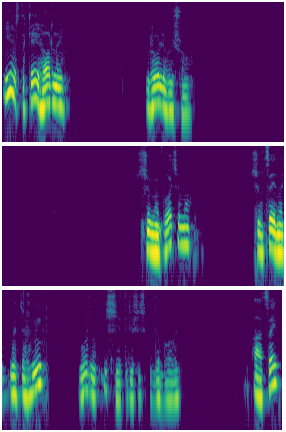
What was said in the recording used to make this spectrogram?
І ось такий гарний рольовий шов. Що ми бачимо? Що в цей натяжник можна іще трішечки додати. А цей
